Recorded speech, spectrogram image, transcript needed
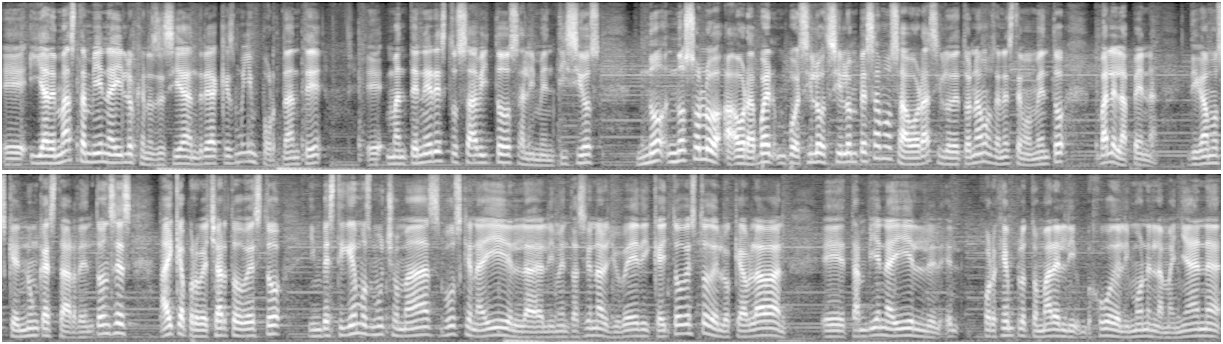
Eh, y además también ahí lo que nos decía Andrea, que es muy importante eh, mantener estos hábitos alimenticios, no, no solo ahora, bueno, pues si lo, si lo empezamos ahora, si lo detonamos en este momento, vale la pena. Digamos que nunca es tarde. Entonces hay que aprovechar todo esto, investiguemos mucho más, busquen ahí la alimentación ayurvédica y todo esto de lo que hablaban eh, también ahí, el, por ejemplo, tomar el jugo de limón en la mañana,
